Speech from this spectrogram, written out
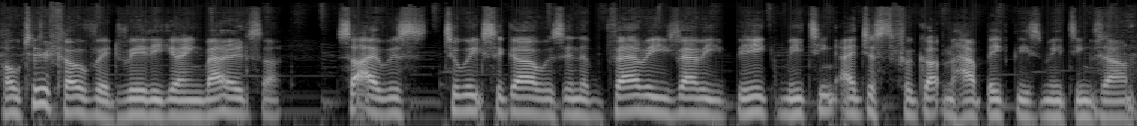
whole COVID really going back. So so I was two weeks ago. I was in a very very big meeting. I just forgotten how big these meetings are.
